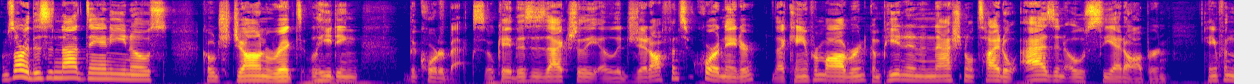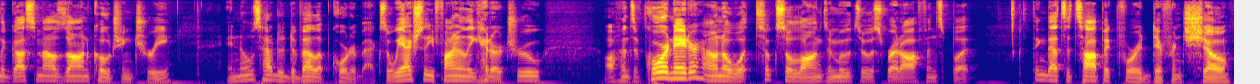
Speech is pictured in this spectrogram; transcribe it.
I'm sorry, this is not Danny Enos, Coach John Richt leading the quarterbacks. Okay, this is actually a legit offensive coordinator that came from Auburn, competed in a national title as an OC at Auburn, came from the Gus Malzahn coaching tree, and knows how to develop quarterbacks. So we actually finally get our true offensive coordinator. I don't know what took so long to move to a spread offense, but I think that's a topic for a different show.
